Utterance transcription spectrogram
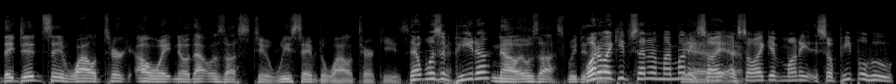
they did save wild turkey. Oh wait, no, that was us too. We saved the wild turkeys. That wasn't PETA. no, it was us. We did. Why do. I keep sending my money? Yeah, so I so I give money. So people who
